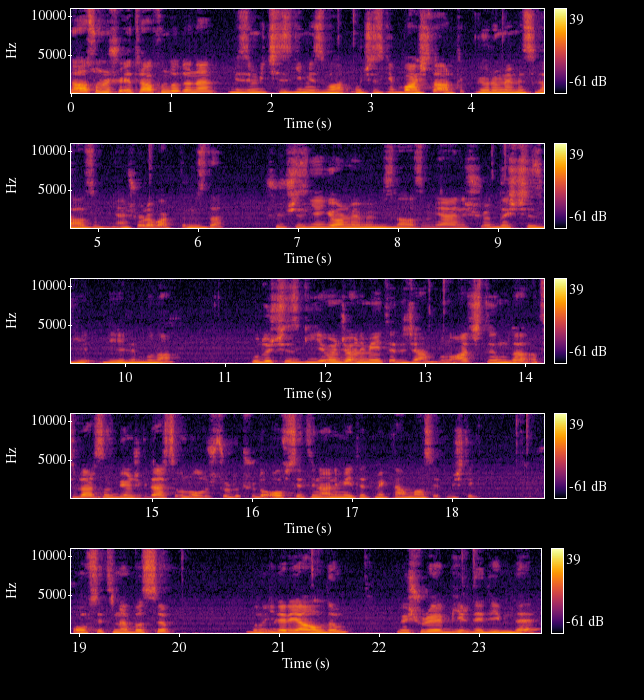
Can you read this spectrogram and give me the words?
Daha sonra şu etrafında dönen bizim bir çizgimiz var. Bu çizgi başta artık görünmemesi lazım. Yani şöyle baktığımızda şu çizgiyi görmememiz lazım. Yani şu dış çizgi diyelim buna. Bu dış çizgiyi önce animate edeceğim. Bunu açtığımda hatırlarsanız bir önceki derste bunu oluşturduk. Şurada offset'ini animate etmekten bahsetmiştik. Offset'ine basıp bunu ileriye aldım. Ve şuraya bir dediğimde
